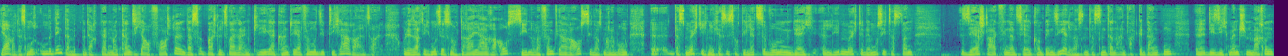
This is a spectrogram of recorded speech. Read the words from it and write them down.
Ja, das muss unbedingt damit bedacht werden. Man kann sich ja auch vorstellen, dass beispielsweise ein Kläger könnte ja 75 Jahre alt sein und er sagt, ich muss jetzt noch drei Jahre ausziehen oder fünf Jahre ausziehen aus meiner Wohnung. Äh, das möchte ich nicht. Das ist auch die letzte Wohnung, in der ich äh, leben möchte. Der muss sich das dann sehr stark finanziell kompensieren lassen. Das sind dann einfach Gedanken, äh, die sich Menschen machen.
